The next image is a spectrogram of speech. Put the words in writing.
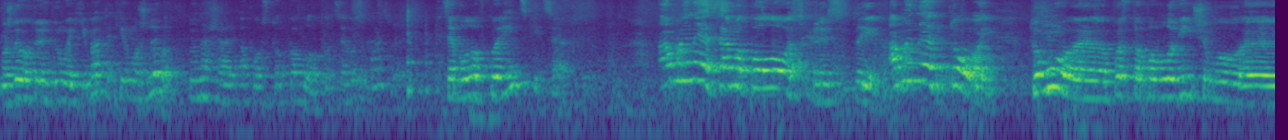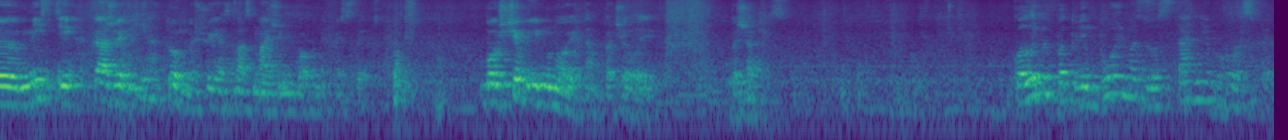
Можливо, хтось думає, хіба таке можливо? Ну, на жаль, апостол Павло про це розказує. Це було в Коринській церкві. А мене сам Аполос хрестив, а мене той. Тому е, апостол Павло в іншому е, місті каже, я думаю, що я з вас майже нікого не хрестив. Бо ще б і мною там почали пишатися. Коли ми потребуємо зростання в Господі,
